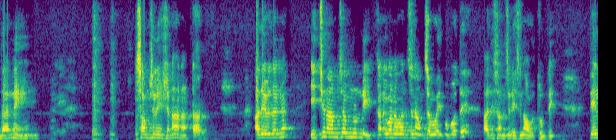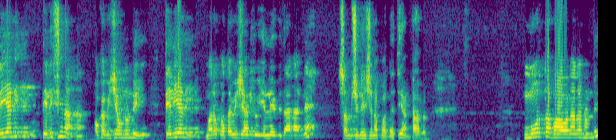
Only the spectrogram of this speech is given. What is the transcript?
దాన్ని సంశ్లేషణ అని అంటారు. అదేవిధంగా ఇచ్చిన అంశం నుండి కనుగొనవలసిన అంశం వైపు పోతే అది సంశ్లేషణ అవుతుంది. తెలియని తెలిసిన ఒక విషయం నుండి తెలియని మరో కొత్త విషయానికి వెళ్ళే విధానాన్నే సంశ్లేషణ పద్ధతి అంటారు. మూర్త భావనల నుండి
